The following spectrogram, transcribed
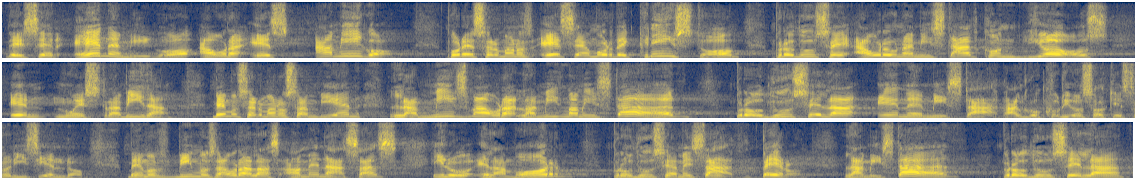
de ser enemigo, ahora es amigo. Por eso, hermanos, ese amor de Cristo produce ahora una amistad con Dios en nuestra vida. Vemos, hermanos, también la misma, la misma amistad produce la enemistad. Algo curioso que estoy diciendo. Vemos, vimos ahora las amenazas y luego el amor produce amistad, pero la amistad produce la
